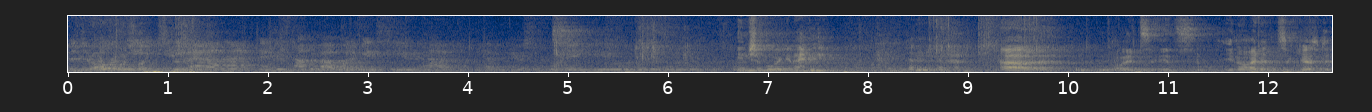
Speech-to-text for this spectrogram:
Did you golf whistling Can you experience? add on that and just talk about what it means to you to have Kevin here supporting you with his movie? In Sheboygan, I mean. Uh, well, it's, it's, you know, I didn't suggest it,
